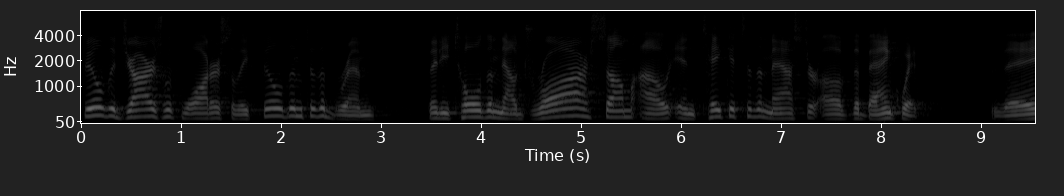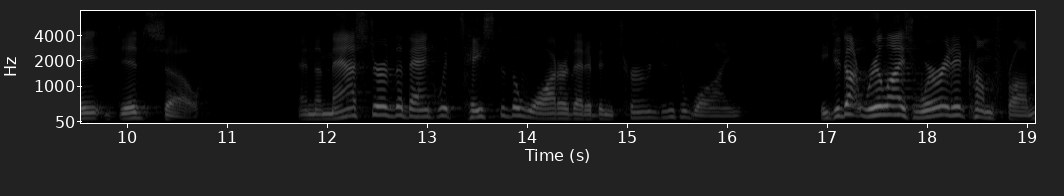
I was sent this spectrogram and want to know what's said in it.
Fill the jars with water. So they filled them to the brim. Then he told them, Now draw some out and take it to the master of the banquet. They did so. And the master of the banquet tasted the water that had been turned into wine. He did not realize where it had come from,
